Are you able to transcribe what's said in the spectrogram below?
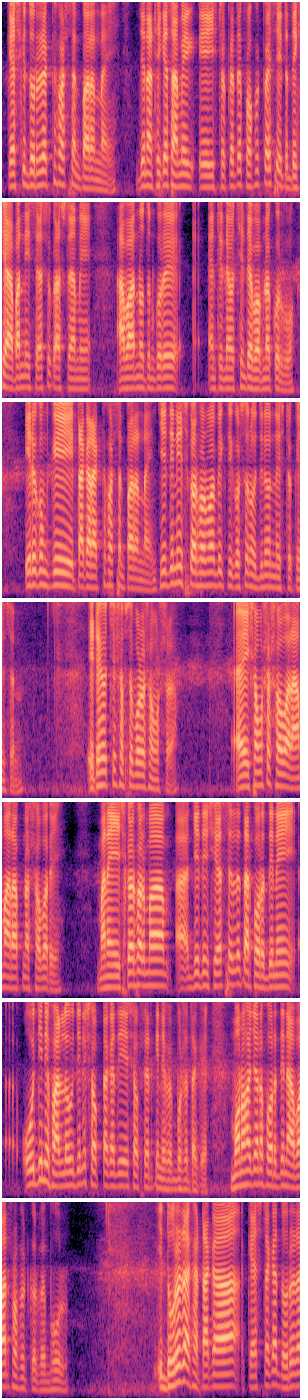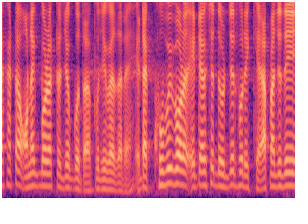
ক্যাশ কি ধরে রাখতে পারছেন? পারেন নাই। যে না, ঠিক আছে, আমি এই স্টকটাতে প্রফিট পাইছি, এটা দেখে আবার নিচে আসুক, আসলে আমি আবার নতুন করে এন্ট্রি নেওয়ার চিন্তা ভাবনা করব। এরকম কি টাকা রাখতে পারছেন, পারেন নাই? যেদিনই স্কোয়ার ফার্মা বিক্রি করছেন ওই দিনই অন্য স্টক কিনছেন। এটাই হচ্ছে সবচেয়ে বড় সমস্যা। এই সমস্যা সবার, আমার, আপনার সবারই। মানে স্কোয়ার ফার্মা যেদিন শেয়ার সেল দেয়, তার পরের দিনে ওই দিনে পারলে ওই দিনে সব টাকা দিয়ে সব শেয়ার কিনে বসে থাকে। মনে হয় যেন পরের দিনে আবার প্রফিট করবে, ভুল। ধরে রাখা টাকা ক্যাশ টাকা ধরে রাখাটা অনেক বড় একটা যোগ্যতা পুঁজিবাজারে। এটা খুবই বড়, এটা হচ্ছে ধৈর্যের পরীক্ষা। আপনার যদি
